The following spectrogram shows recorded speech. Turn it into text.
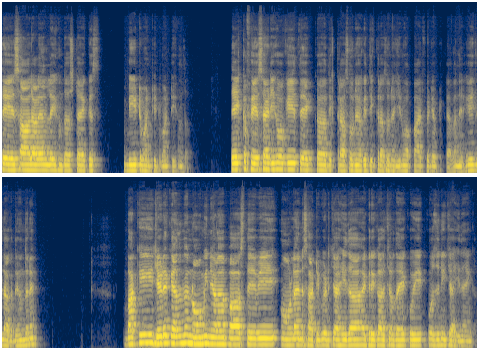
ਤੇ ਸਾਲ ਵਾਲਿਆਂ ਲਈ ਹੁੰਦਾ ਸਟੈਗ ਬੀ 2020 ਹੁੰਦਾ। ਤੇ ਇੱਕ ਫੇਸ ਆਈਡੀ ਹੋ ਗਈ ਤੇ ਇੱਕ ਦਿਕਰਾ ਸੋਨੇ ਹੋ ਗਈ ਦਿਕਰਾ ਸੋਨੇ ਜਿਹਨੂੰ ਆਪਾਂ ਐਫੀਡੇਵਿਟ ਕਹਿ ਦਿੰਦੇ ਇਹ ਲੱਗਦੇ ਹੁੰਦੇ ਨੇ। ਬਾਕੀ ਜਿਹੜੇ ਕਹਿ ਦਿੰਦੇ 9 ਮਹੀਨੇ ਵਾਲਾ ਵਾਸਤੇ ਵੀ ਆਨਲਾਈਨ ਸਰਟੀਫਿਕੇਟ ਚਾਹੀਦਾ ਐਗਰੀਕਲਚਰ ਦਾ ਇਹ ਕੋਈ ਕੁਝ ਨਹੀਂ ਚਾਹੀਦਾ ਹੈਗਾ।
